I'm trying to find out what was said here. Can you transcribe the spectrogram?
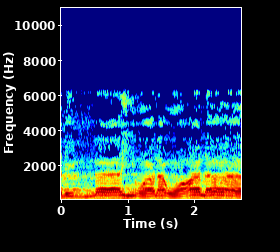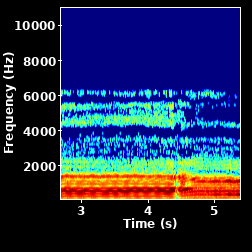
لله ولو على أن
